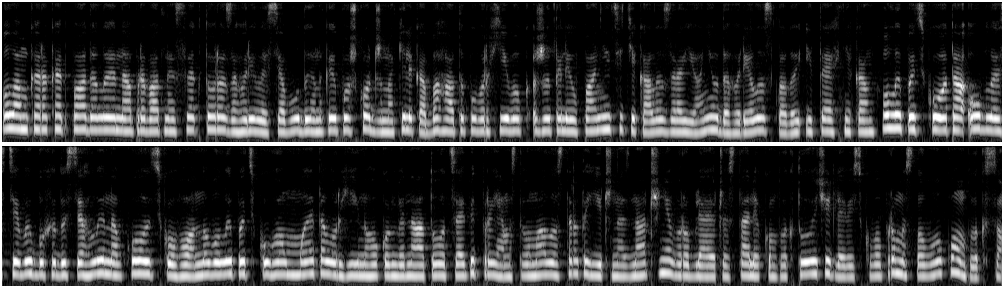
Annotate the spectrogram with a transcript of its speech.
Уламки ракет падали на приватний сектор, загорілися будинки, пошкоджено кілька багатоповерхівок. Жителі в паніці тікали з районів, де горіли склади і техніка. У Липецьку та області вибухи досягли навколицького новолипецького металургійного комбінату. Це підприємство мало стратегічне значення, виробляючи сталі комплектуючі для військово-промислового комплексу.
